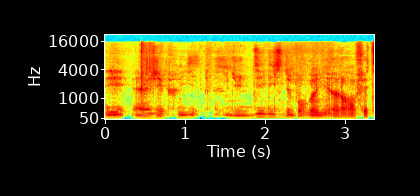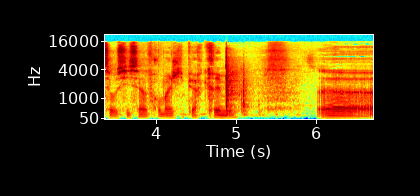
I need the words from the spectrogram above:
Et euh, j'ai pris du délice de Bourgogne. Alors en fait ça aussi c'est un fromage hyper crémeux. Euh,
